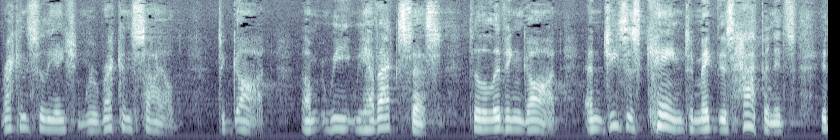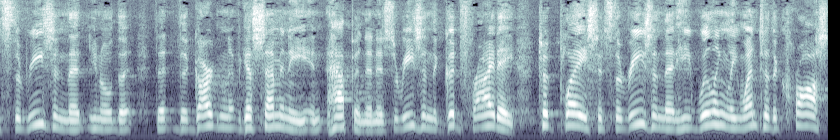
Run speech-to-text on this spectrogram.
Reconciliation. We're reconciled to God. Um, we, we have access to the living God. And Jesus came to make this happen. It's, it's the reason that, you know, the, the, the Garden of Gethsemane happened, and it's the reason that Good Friday took place. It's the reason that he willingly went to the cross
